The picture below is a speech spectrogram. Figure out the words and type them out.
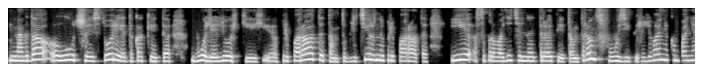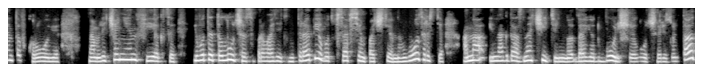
иногда лучшая история это какие-то более легкие э, препараты, там таблетированные препараты и сопроводительная терапия, там трансфузии, переливание компонентов крови, там лечение инфекций. И вот эта лучшая сопроводительная терапия вот в совсем почтенном возрасте, она иногда значительно дает больший и лучший результат,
